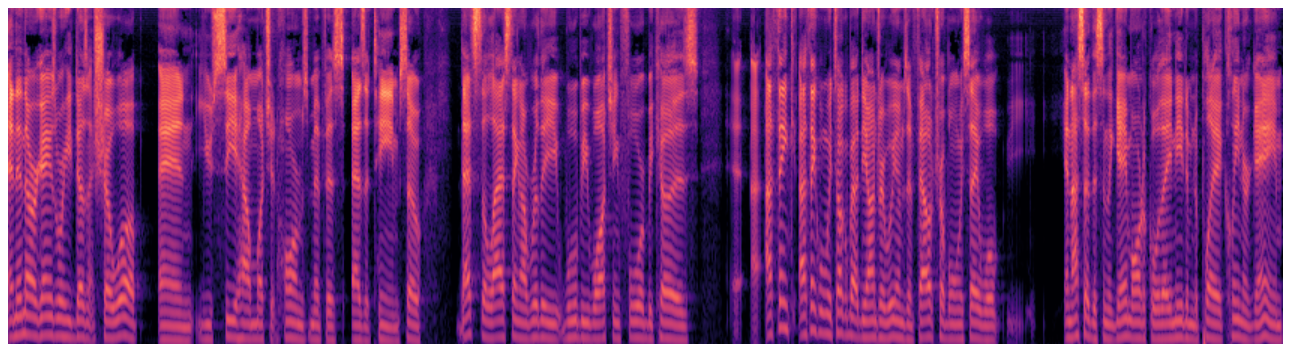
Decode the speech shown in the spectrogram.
And then there are games where he doesn't show up, and you see how much it harms Memphis as a team. So that's the last thing I really will be watching for because I I think I think when we talk about DeAndre Williams and foul trouble, when we say, well, and I said this in the game article, they need him to play a cleaner game,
